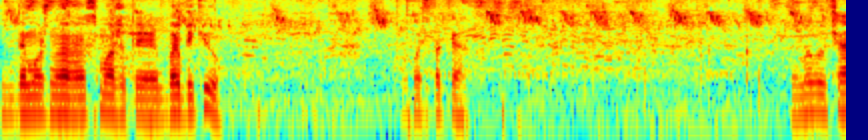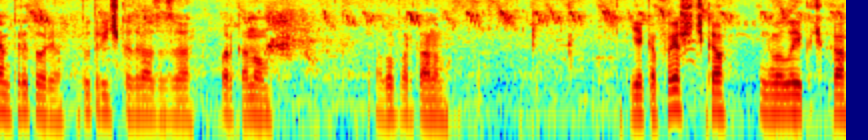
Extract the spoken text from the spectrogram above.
де можна смажити барбекю. Ось таке. І ми вивчаємо територію. Тут річка зразу за парканом або парканом. Є кафешечка невеличка,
